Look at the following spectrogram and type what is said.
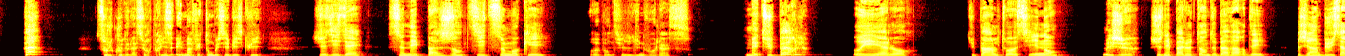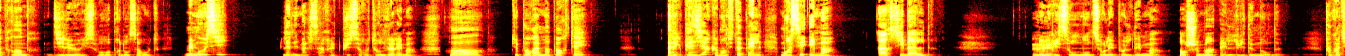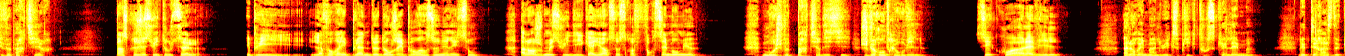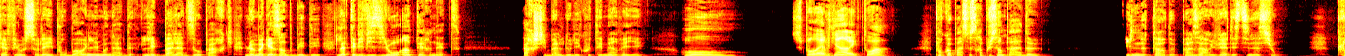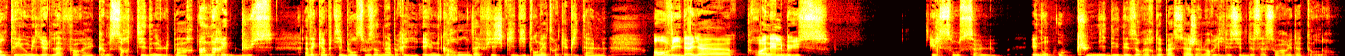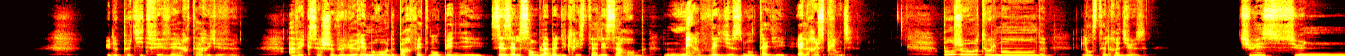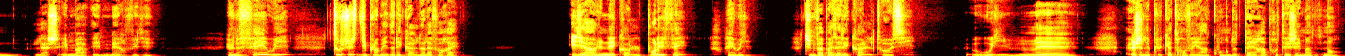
Sous le coup de la surprise, Emma fait tomber ses biscuits. Je disais, ce n'est pas gentil de se moquer, reprend-il d'une voix lasse. Mais tu parles? Oui, alors. Tu parles toi aussi, non? Mais je. Je n'ai pas le temps de bavarder. J'ai un bus à prendre, dit le hérisson en reprenant sa route. Mais moi aussi. L'animal s'arrête puis se retourne vers Emma. Oh, tu pourrais me porter? Avec plaisir, comment tu t'appelles? Moi, c'est Emma. Archibald. Le hérisson monte sur l'épaule d'Emma. En chemin, elle lui demande. Pourquoi tu veux partir? Parce que je suis tout seul. Et puis, la forêt est pleine de dangers pour un jeune hérisson. Alors je me suis dit qu'ailleurs ce sera forcément mieux. Moi, je veux partir d'ici. Je veux rentrer en ville. C'est quoi la ville? Alors Emma lui explique tout ce qu'elle aime. Les terrasses de café au soleil pour boire une limonade, les balades au parc, le magasin de BD, la télévision, Internet. Archibald l'écoute émerveillé. Oh, je pourrais venir avec toi Pourquoi pas, ce sera plus sympa à deux. Il ne tarde pas à arriver à destination. Planté au milieu de la forêt, comme sorti de nulle part, un arrêt de bus, avec un petit banc sous un abri et une grande affiche qui dit en lettres capitales Envie d'ailleurs, prenez le bus. Ils sont seuls et n'ont aucune idée des horaires de passage, alors ils décident de s'asseoir et d'attendre. Une petite fée verte arrive. Avec sa chevelure émeraude parfaitement peignée, ses ailes semblables à du cristal et sa robe merveilleusement taillée, elle resplendit. Bonjour tout le monde, lance-t-elle radieuse. Tu es une... lâche Emma émerveillée. Une fée, oui, tout juste diplômée de l'école de la forêt. Il y a une école pour les fées? Eh oui. Tu ne vas pas à l'école, toi aussi? Oui, mais... Je n'ai plus qu'à trouver un coin de terre à protéger maintenant.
